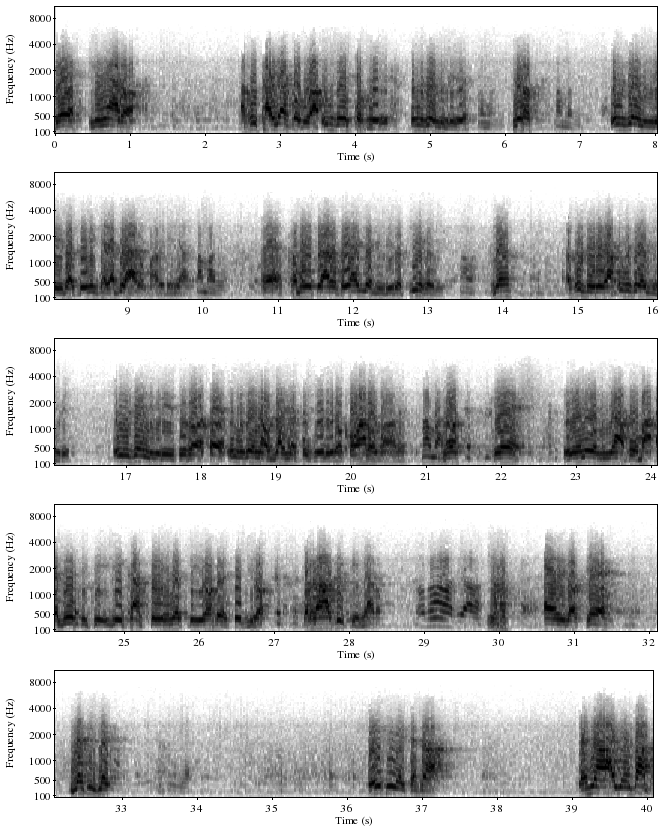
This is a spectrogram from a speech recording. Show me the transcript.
ကဲဒီညတော့အခုထိုင်တဲ့ပုဂ္ဂိုလ်ကဥပဒေပုဂ္ဂိုလ်တွေဥပဒေလူတွေပဲမှန်ပါဗျာနော်မှန်ပါဗျာဥပဒေလူတွေတော့ပြေးပြေးချာချာပြရတော့မှာပဲဒီညမှန်ပါဗျာအဲခမိုးဆရာတော်ဘုရားကြီးရဲ့လူတွေတော့ပြေးကုန်ပြီမှန်ပါနော်အခုလူတွေကဥပဒေလူတွေဥပဇင်းလူတွေဆိုတော့အဲဥပဇင်းနောက်လိုက်တဲ့ပုဂ္ဂိုလ်တွေတော့ခေါ်ရတော့ပါပဲမှန်ပါနော်ကဲဒီလိုမြတ်ပေါ်မှာအယုတ်ကြည်ကြည်အေးခန့်သိရင်လည်းသိရောဟဲ့ဆိုပြီးတော့ဗရာသိကျင်ကြတော့ မှန်ပါဗျာနော်အဲဒီတော့ကဲလက်ကြည့်လိုက်ဒိဋ္ဌိနဲ့တဏှာတဏှာအရင်တမ်း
